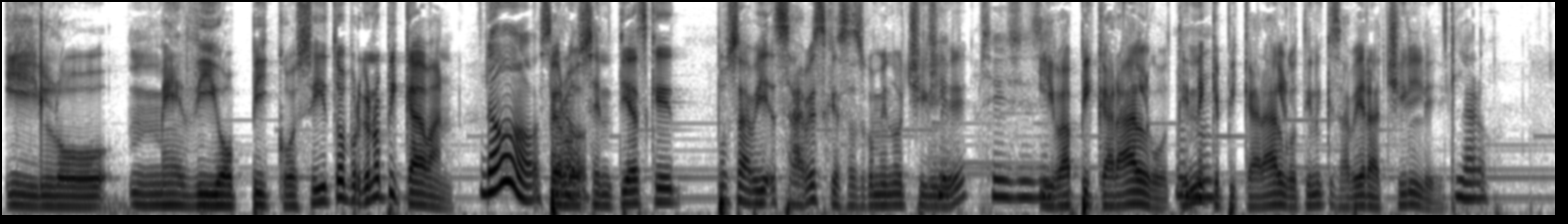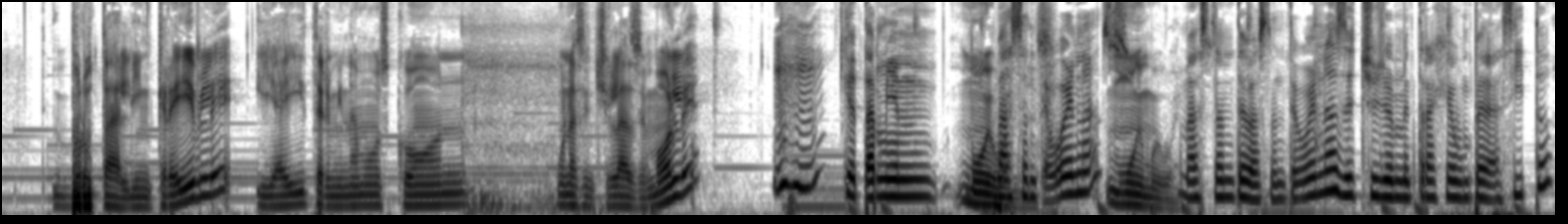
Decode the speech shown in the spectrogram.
Y lo medio picosito, porque no picaban, No, pero sentías que, pues, sabes que estás comiendo chile sí, sí. sí. y va a picar algo. Tiene que picar algo, tiene que saber a chile. Claro. Brutal, increíble. Y ahí terminamos con unas enchiladas de mole. Que también Muy bastante buenas. Muy, muy buenas. Bastante, bastante buenas. De hecho, yo me traje un pedacito.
